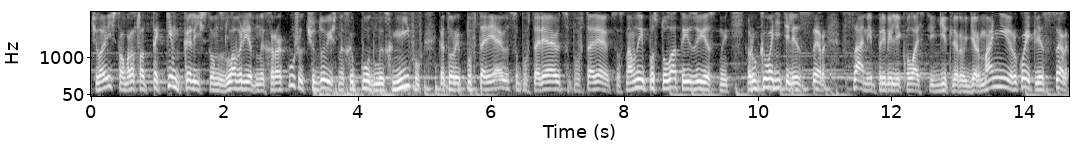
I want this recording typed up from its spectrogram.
человечества обросла таким количеством зловредных ракушек, чудовищных и подлых мифов, которые повторяются, повторяются, повторяются. Основные постулаты известны. Руководители СССР сами привели к власти Гитлера в Германии, руководители СССР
